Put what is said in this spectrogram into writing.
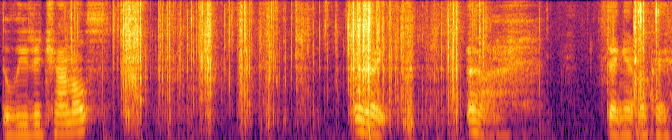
deleted channels. Alright. Uh, dang it, okay.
